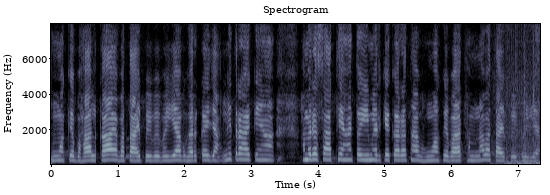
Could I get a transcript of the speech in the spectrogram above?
हुआ के बहाल का है बताए पेबे भैया। अब घर के जानित रहा है कि यहाँ हमारे साथ हैं तो ये मेरे के करत हैं। अब हुआ के बात हम ना बताए पे भैया।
